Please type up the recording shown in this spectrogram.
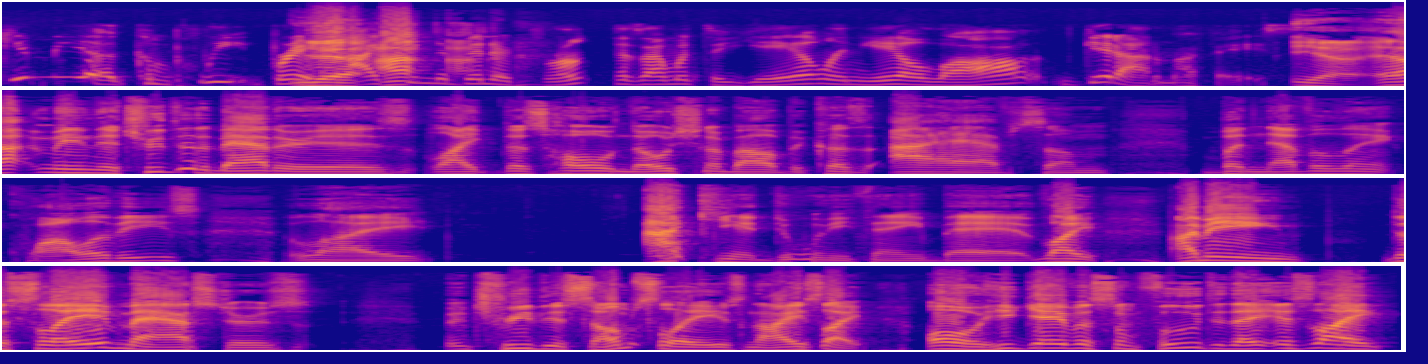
Give me a complete break. Yeah, I I- couldn't have been a drunk because I went to Yale and Yale Law. Get out of my face. Yeah, I mean, the truth of the matter is, like, this whole notion about because I have some benevolent qualities, like, I can't do anything bad. Like, I mean, the slave masters treated some slaves nice. Like, oh, he gave us some food today. It's like,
